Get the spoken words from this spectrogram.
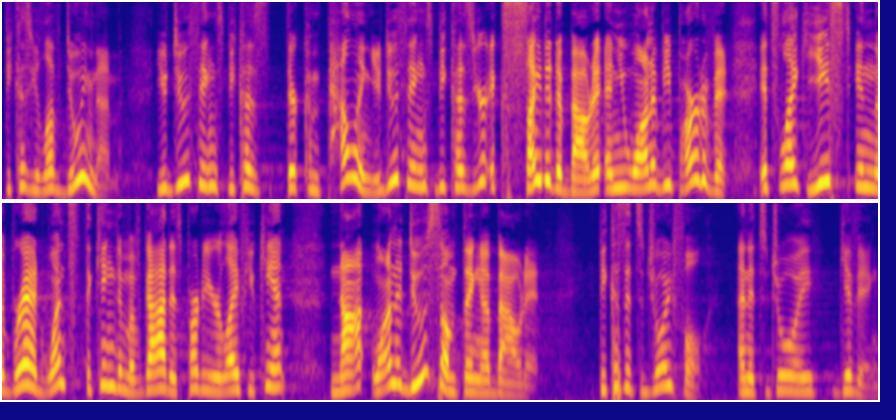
because you love doing them. You do things because they're compelling. You do things because you're excited about it and you want to be part of it. It's like yeast in the bread. Once the kingdom of God is part of your life, you can't not want to do something about it because it's joyful and it's joy giving.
